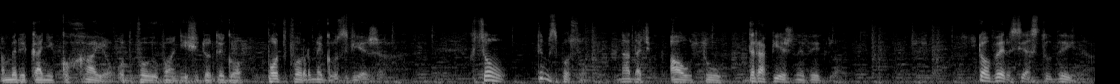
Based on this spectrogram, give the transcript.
Amerykanie kochają odwoływanie się do tego potwornego zwierza. Chcą tym sposobem nadać autu drapieżny wygląd. To wersja studyjna.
